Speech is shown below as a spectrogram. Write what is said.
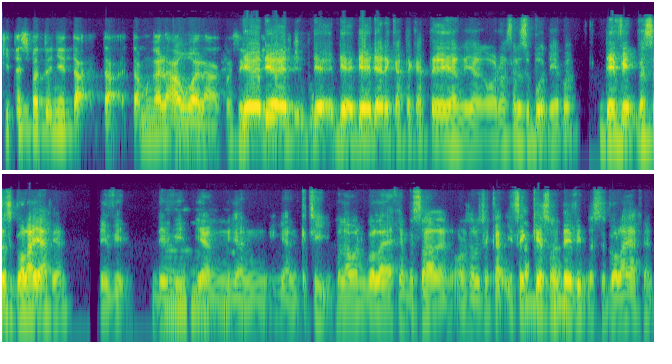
kita sepatutnya tak tak tak mengalah hmm. awal lah aku dia dia, dia dia dia dia ada kata-kata yang yang orang selalu sebut ni apa David versus Goliath kan David David hmm. yang yang yang kecil melawan Goliath yang besar kan orang selalu cakap it's a case of David versus Goliath kan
